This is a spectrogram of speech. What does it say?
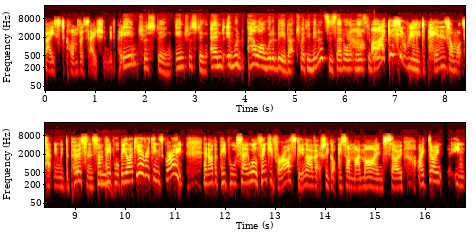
based conversation with people. Interesting. Interesting. And it would, how long would it be? About 20 minutes? Is that all it needs to be? Oh, I guess it really depends on what's happening with the person. Some mm. people will be like, yeah, everything's great. And other people will say, well, thank you for asking. I've actually got this on my mind. So I don't, in,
